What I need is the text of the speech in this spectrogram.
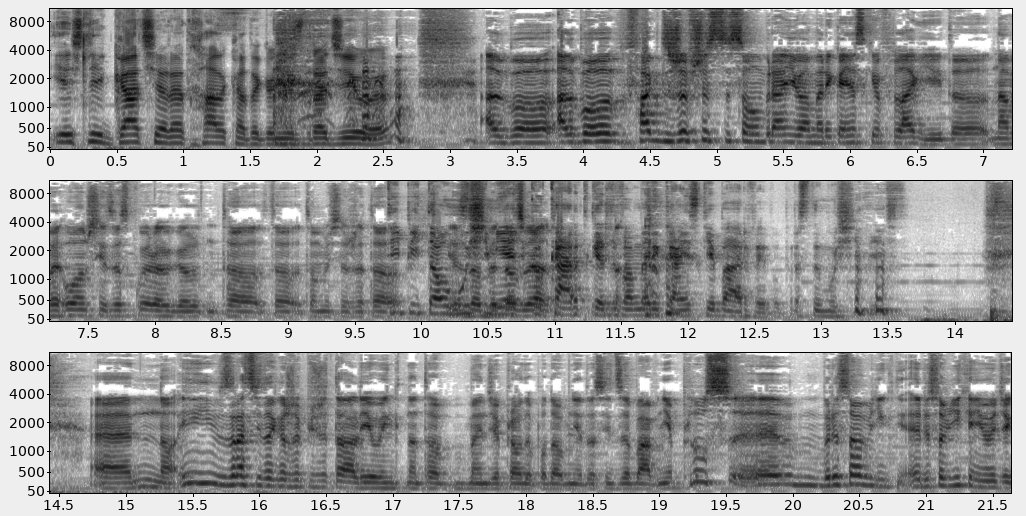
jeśli gacie Red Hulka tego nie zdradziły. albo, albo fakt, że wszyscy są ubrani w amerykańskie flagi, to nawet łącznie ze Squirrel Girl, to, to, to myślę, że to. Tippy to musi mieć dobra... kartkę w amerykańskie barwy, po prostu musi mieć. E, no i z racji tego, że pisze to Ali Wing, no to będzie prawdopodobnie dosyć zabawnie. Plus e, rysownik, rysownikiem nie będzie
